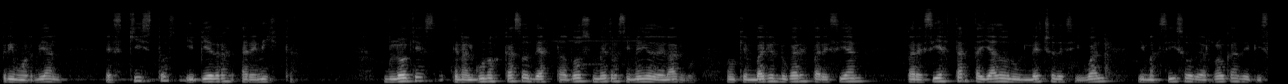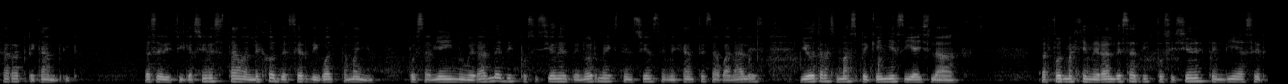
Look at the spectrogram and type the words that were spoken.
primordial, esquistos y piedras areniscas. Bloques en algunos casos de hasta dos metros y medio de largo, aunque en varios lugares parecían, parecía estar tallado en un lecho desigual y macizo de rocas de pizarra precámbrica. Las edificaciones estaban lejos de ser de igual tamaño, pues había innumerables disposiciones de enorme extensión semejantes a panales y otras más pequeñas y aisladas. La forma general de esas disposiciones tendía a ser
